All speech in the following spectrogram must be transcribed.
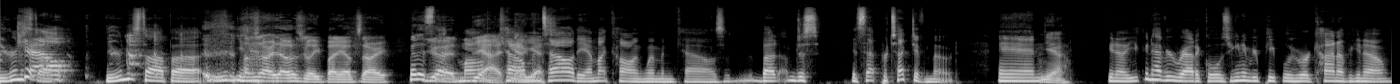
you're going to Cow. stop. You're going to stop. Uh, yeah. I'm sorry, that was really funny. I'm sorry, But it's Go that ahead. mom Yeah, cow no, yes. mentality. I'm not calling women cows, but I'm just it's that protective mode. And Yeah, you know, you can have your radicals, you can have your people who are kind of, you know,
